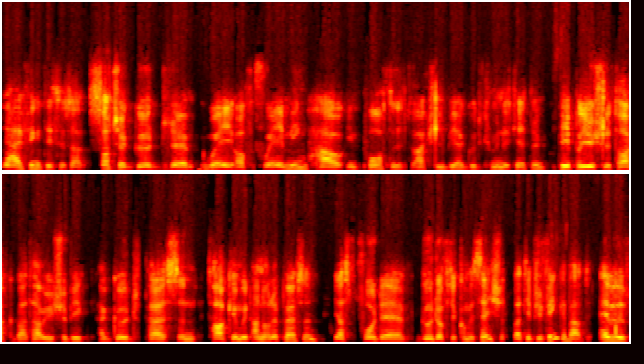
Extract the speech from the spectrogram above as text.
Yeah, I think this is a, such a good uh, way of framing how important it is to actually be a good communicator. People usually talk about how you should be a good person talking with another person just for the good of the conversation. But if you think about it, every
